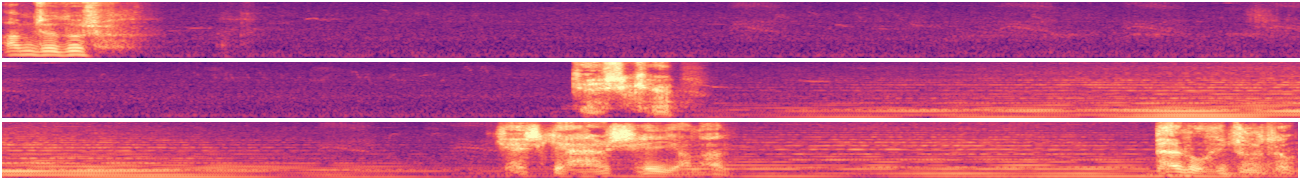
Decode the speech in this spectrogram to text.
Amca dur. Keşke her şey yalan. Ben uydurdum.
